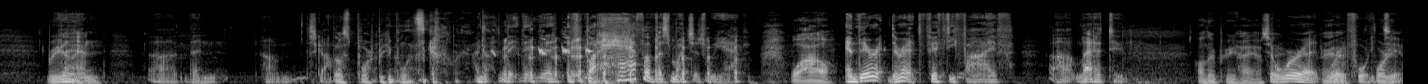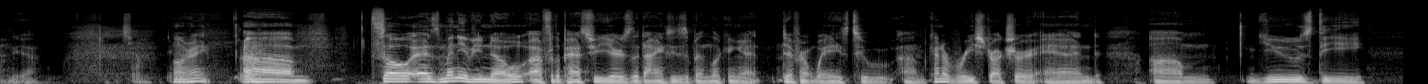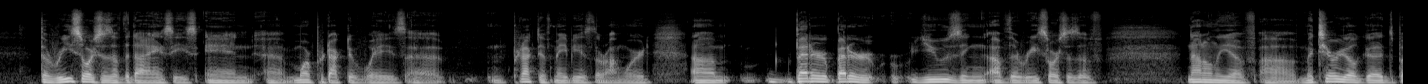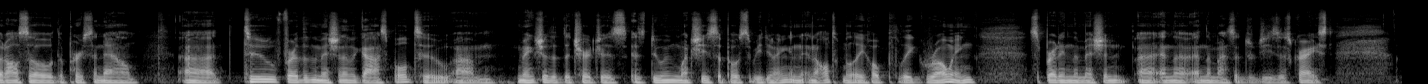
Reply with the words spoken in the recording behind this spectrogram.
really? than uh, than um, Scotland. Those poor people in Scotland. I know, they, they, it's about half of as much as we have. Wow. And they're they're at 55 uh, latitude. Oh, they're pretty high up. So there. we're at yeah. we're at 42. 40, yeah. So. All right. All right. Um, so, as many of you know, uh, for the past few years, the diocese has been looking at different ways to um, kind of restructure and um, use the the resources of the diocese in uh, more productive ways. Uh, productive maybe is the wrong word. Um, better better using of the resources of not only of uh, material goods but also the personnel uh, to further the mission of the gospel to um, make sure that the church is is doing what she's supposed to be doing and, and ultimately hopefully growing spreading the mission uh, and the and the message of Jesus Christ.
